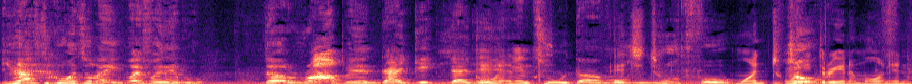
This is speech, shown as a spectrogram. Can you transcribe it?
you have to go into like, like for example, the Robin that get that going into the most tw- youthful. One twenty-three in the morning,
